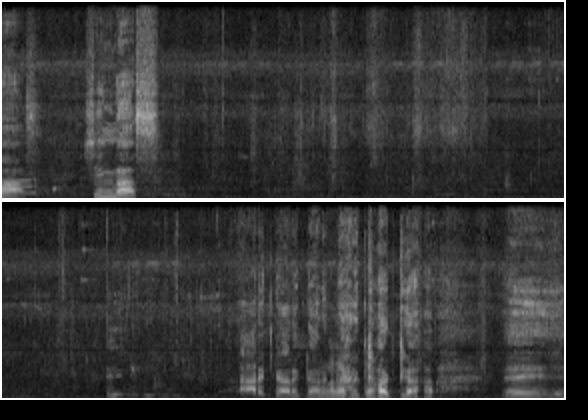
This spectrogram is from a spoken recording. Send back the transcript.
মাছ শিং মাছ। আরেকটা আরেকটা। আরেকটা আরেকটা। এই যে।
